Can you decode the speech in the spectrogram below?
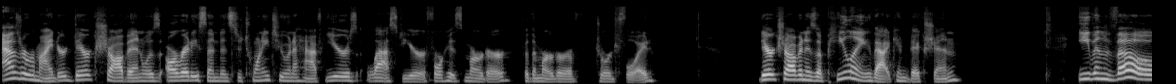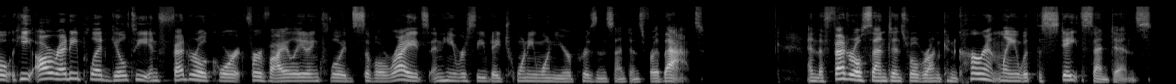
As a reminder, Derek Chauvin was already sentenced to 22 and a half years last year for his murder, for the murder of George Floyd. Derek Chauvin is appealing that conviction, even though he already pled guilty in federal court for violating Floyd's civil rights, and he received a 21 year prison sentence for that. And the federal sentence will run concurrently with the state sentence.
